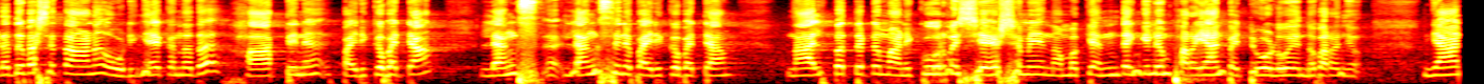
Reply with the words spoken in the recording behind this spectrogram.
ഇടതുവശത്താണ് ഒടിഞ്ഞേക്കുന്നത്. ഹാർട്ടിന് പരിക്ക് പറ്റാം. ലങ്സ് ലങ്സിന് പരിക്ക് പറ്റാം. നാൽപ്പത്തെട്ട് മണിക്കൂറിന് ശേഷമേ നമുക്ക് എന്തെങ്കിലും പറയാൻ പറ്റുള്ളൂ എന്ന് പറഞ്ഞു. ഞാൻ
